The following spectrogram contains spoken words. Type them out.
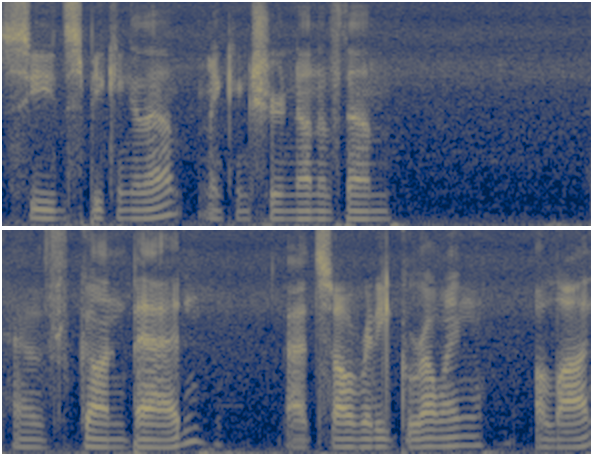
seeds speaking of that, making sure none of them have gone bad. That's already growing a lot,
